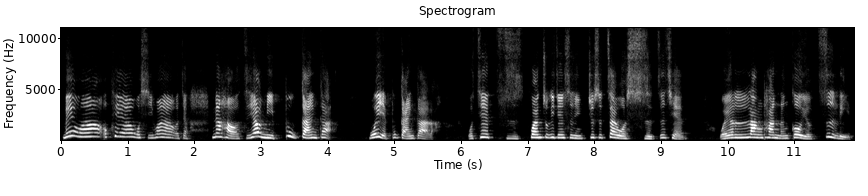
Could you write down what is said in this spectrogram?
没有啊，OK 啊，我喜欢啊。我讲那好，只要你不尴尬，我也不尴尬了。我现在只关注一件事情，就是在我死之前，我要让他能够有自理，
